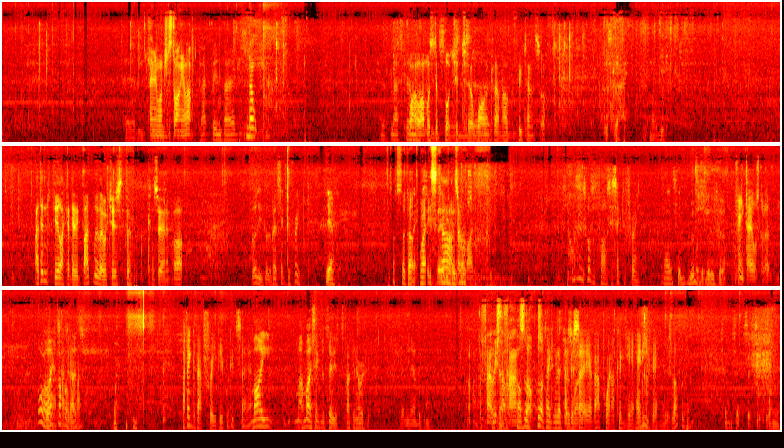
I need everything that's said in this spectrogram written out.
Anyone cheese, just starting a lap? Black bin bag. Nope. the black Wow, I must have butchered and, turn one uh, because I'm now three tenths off. This guy is not good. I didn't feel like I did it badly though, which is the concerning part. Well, you've got the best sector free. Yeah. Also got Next. race car as well. mind. I wonder who's got the fastest sector free. Uh, it's a rumour that Bill's. I think Dale's got it. Alright, fuck off, lads. I think about three people did say that. My, my, my sector two is fucking horrific. Let me down big time. The fa- at least the I'm fans not- stopped. I'm not taking left I was as just say at that point I couldn't hear anything. It was lovely.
